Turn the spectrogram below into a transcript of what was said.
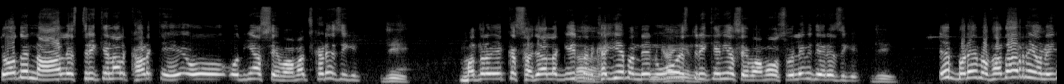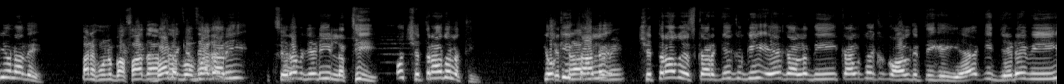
ਤੇ ਉਹਦੇ ਨਾਲ ਇਸ ਤਰੀਕੇ ਨਾਲ ਖੜ ਕੇ ਉਹ ਉਹਦੀਆਂ ਸੇਵਾਵਾਂ 'ਚ ਖੜੇ ਸੀਗੇ। ਜੀ। ਮਤਲਬ ਇੱਕ ਸਜ਼ਾ ਲੱਗੀ ਤਨਖਾਹੀਏ ਬੰਦੇ ਨੂੰ ਉਹ ਇਸ ਤਰੀਕੇ ਦੀਆਂ ਸੇਵਾਵਾਂ ਉਸ ਵੇਲੇ ਵੀ ਦੇ ਰਹੇ ਸੀਗੇ। ਜੀ। ਇਹ ਬੜੇ ਵਫਾਦਾਰ ਨੇ ਹੋਣੇ ਜੀ ਉਹਨਾਂ ਦੇ। ਪਰ ਹੁਣ ਵਫਾਦਾਰ ਬਟ ਵਫਾਦਾਰੀ ਸਿਰਫ ਜਿਹੜੀ ਲੱਥੀ ਉਹ ਛਿੱਤਰਾਂ ਤੋਂ ਲੱਥੀ। ਕਿਉਂਕਿ ਕੱਲ? ਛਿੱਤਰਾਂ ਤੋਂ ਇਸ ਕਰਕੇ ਕਿਉਂਕਿ ਇਹ ਗੱਲ ਦੀ ਕੱਲ ਤੋਂ ਇੱਕ ਕਾਲ ਦਿੱਤੀ ਗਈ ਹੈ ਕਿ ਜਿਹੜੇ ਵੀ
